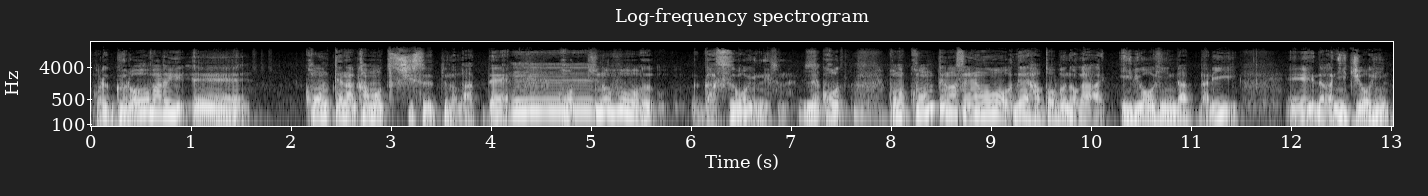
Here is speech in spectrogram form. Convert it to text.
これグローバル、えー、コンテナ貨物指数っていうのがあって、こっちの方がすごいんですね。で、ここのコンテナ船をで運ぶのが医療品だったり、えー、だから日用品だ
